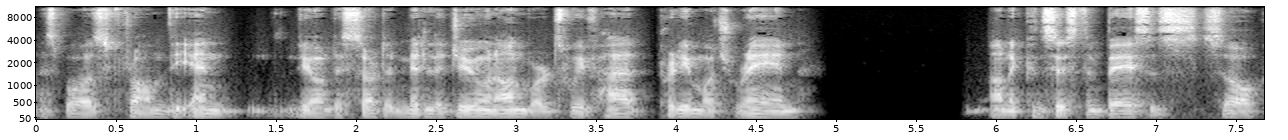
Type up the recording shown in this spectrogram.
I suppose from the end, you know, the sort of middle of June onwards, we've had pretty much rain on a consistent basis. So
